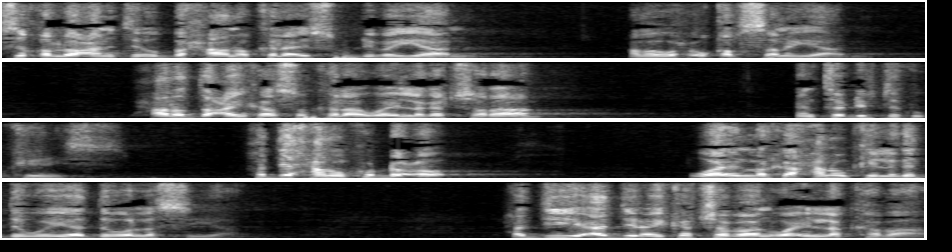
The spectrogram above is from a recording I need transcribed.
si qalloocan intay u baxaan oo kale ay isku dhibayaan ama wax u qabsanayaan. Xaaladda caynkaasoo kalea waa in laga jaraa inta dhibta ku keenaysa haddii xanuun ku dhaco waa in markaa xanuunkii laga daweeyaa dawo la siiyaa. Haddii addin ay ka jabaan waa in la kabaa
